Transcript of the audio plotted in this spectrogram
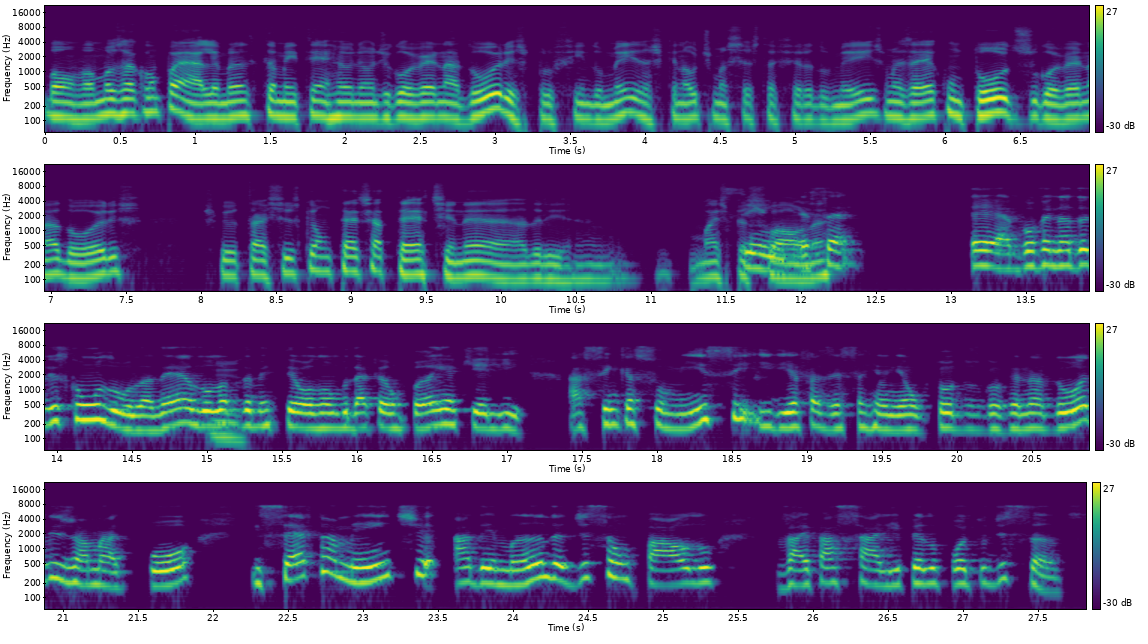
Bom, vamos acompanhar. Lembrando que também tem a reunião de governadores para o fim do mês, acho que na última sexta-feira do mês, mas aí é com todos os governadores. Acho que o Tarcísio que é um tete a tete, né, Adri? É mais pessoal, Sim, né? É, governadores com o Lula, né? Lula Isso. prometeu ao longo da campanha que ele, assim que assumisse, iria fazer essa reunião com todos os governadores, já marcou, e certamente a demanda de São Paulo vai passar ali pelo Porto de Santos.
